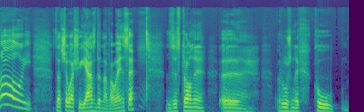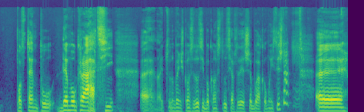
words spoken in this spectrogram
No i zaczęła się jazda na Wałęsę ze strony y, różnych kół postępu demokracji, E, no i trudno powiedzieć konstytucji, bo konstytucja wtedy jeszcze była komunistyczna, e,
